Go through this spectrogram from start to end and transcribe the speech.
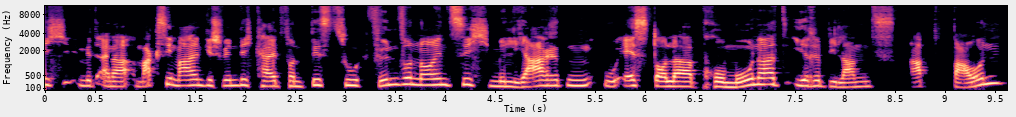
nämlich mit einer maximalen Geschwindigkeit von bis zu 95 Milliarden US-Dollar pro Monat ihre Bilanz abbauen.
